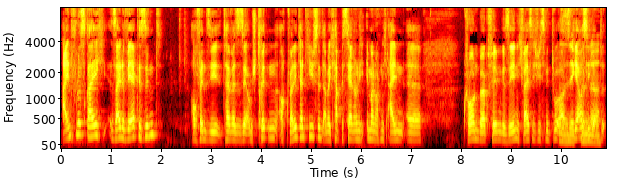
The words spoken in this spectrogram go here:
einflussreich seine Werke sind, auch wenn sie teilweise sehr umstritten, auch qualitativ sind. Aber ich habe bisher noch nicht immer noch nicht einen äh, Cronenberg-Film gesehen. Ich weiß nicht, wie es mit du, dir aussieht, ob, du,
